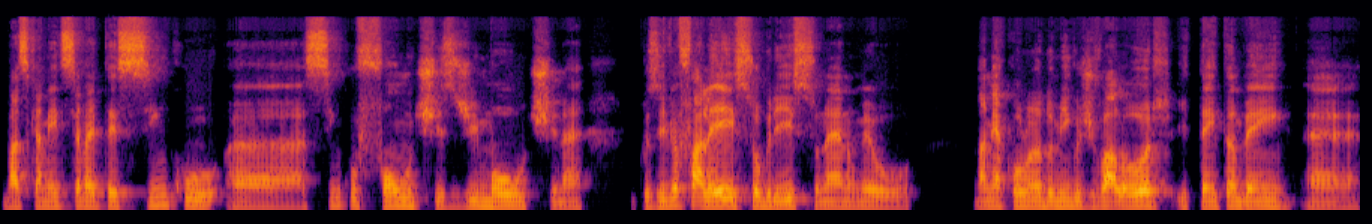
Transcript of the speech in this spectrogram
basicamente você vai ter cinco, uh, cinco fontes de Molt, né? Inclusive eu falei sobre isso, né, no meu na minha coluna Domingo de Valor e tem também é,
